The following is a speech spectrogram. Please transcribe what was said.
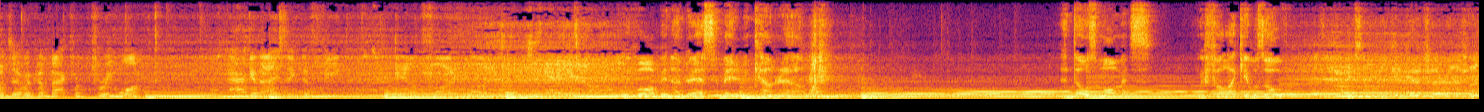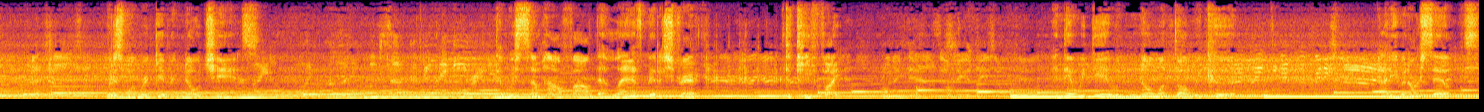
one's ever come back from 3-1. Agonizing defeat. Down 5-1. We've all been underestimated and counted out. In those moments, we felt like it was over. But it's when we're given no chance that we somehow found that last bit of strength to keep fighting. And then we did what no one thought we could, not even ourselves.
